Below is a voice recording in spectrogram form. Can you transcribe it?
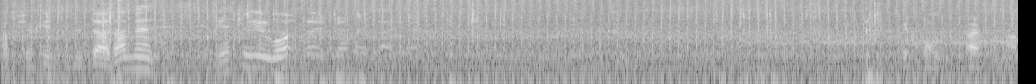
Jag försöker inte bli dödad men jag vet hur det går. Det kom varför man...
